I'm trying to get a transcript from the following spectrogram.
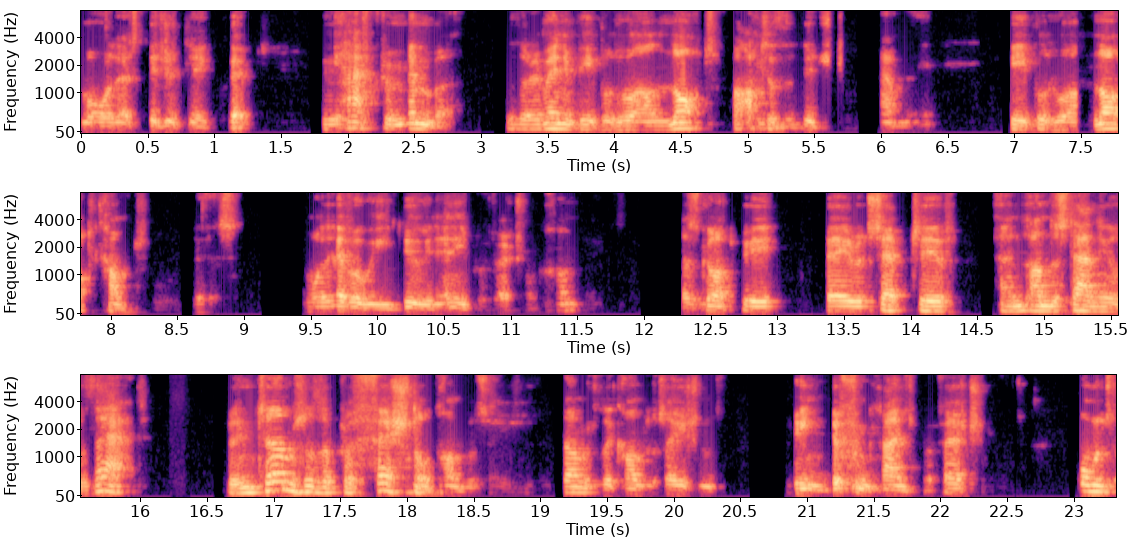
more or less digitally equipped, we have to remember there are many people who are not part of the digital family, people who are not comfortable with this. Whatever we do in any professional context has got to be very receptive and understanding of that. But in terms of the professional conversation, in terms of the conversations between different kinds of professionals, almost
